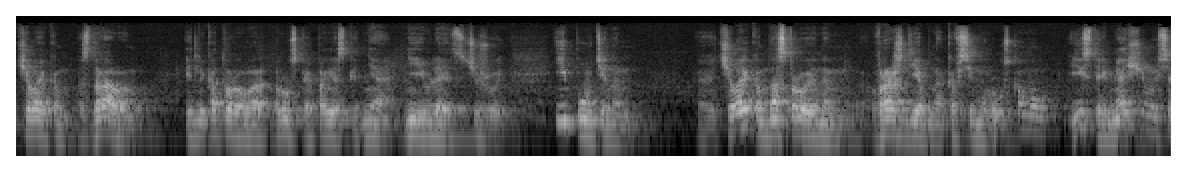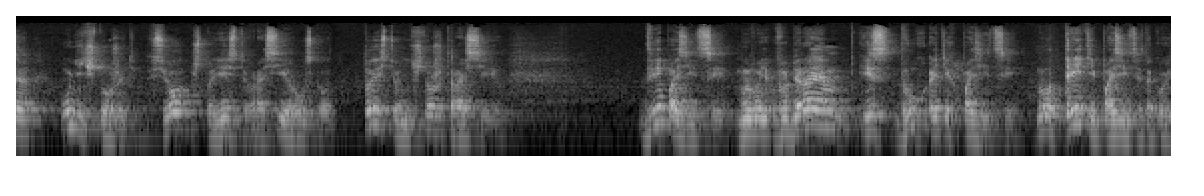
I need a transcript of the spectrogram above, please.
человеком здравым и для которого русская повестка дня не является чужой, и Путиным, э, человеком, настроенным враждебно ко всему русскому и стремящемуся уничтожить все, что есть в России русского, то есть уничтожить Россию. Две позиции. Мы выбираем из двух этих позиций. Ну вот третьей позиции, такой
